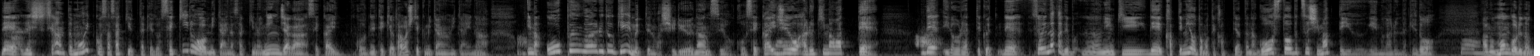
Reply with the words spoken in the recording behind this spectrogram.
で、で、ちゃんともう一個さ、さっき言ったけど、赤狼みたいなさっきの忍者が世界、こうね、敵を倒していくみたいなのみたいな、今、オープンワールドゲームっていうのが主流なんですよ。こう、世界中を歩き回って、で、い。ろいろやっていく。で、そういう中で人気で買ってみようと思って買ってやったのは、ゴースト・オブ・ツシマっていうゲームがあるんだけど、あの、モンゴルの、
